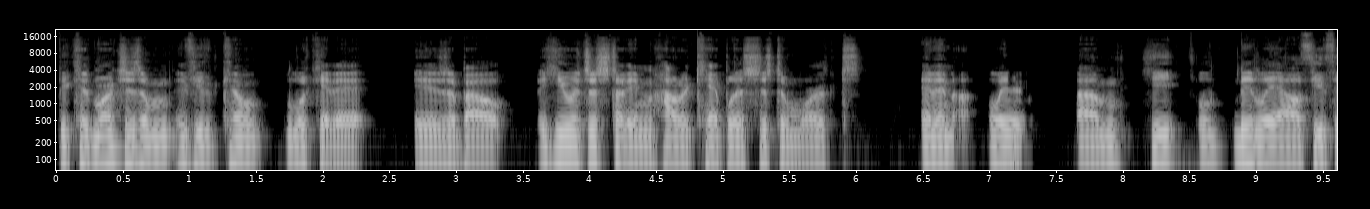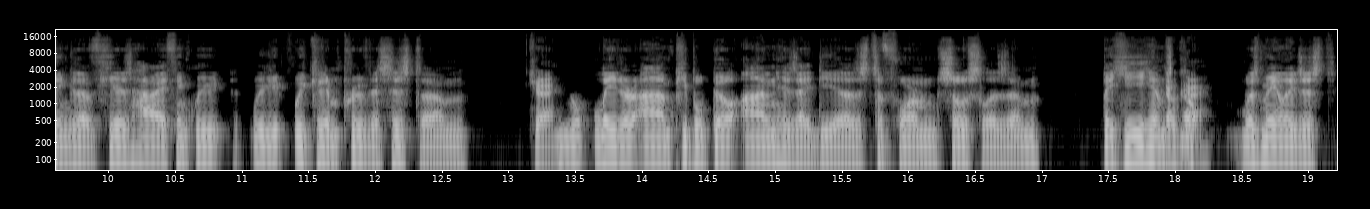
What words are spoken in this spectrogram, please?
because Marxism, if you kind of look at it, is about he was just studying how the capitalist system worked, and then later, um, he they lay out a few things of here's how I think we we we could improve the system. Okay. And later on, people built on his ideas to form socialism, but he himself Okay. was mainly just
